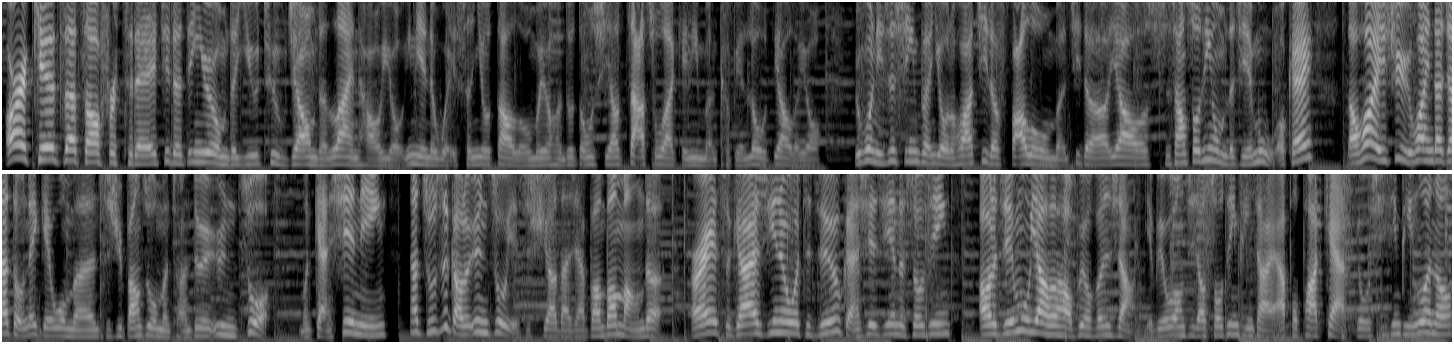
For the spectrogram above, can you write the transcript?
Alright, kids, that's all for today. 记得订阅我们的 YouTube，加我们的 Line 好友。一年的尾声又到了，我们有很多东西要炸出来给你们，可别漏掉了哟。如果你是新朋友的话，记得 follow 我们，记得要时常收听我们的节目，OK？老话一句，欢迎大家抖内给我们，持续帮助我们团队运作，我们感谢您。那逐字稿的运作也是需要大家帮帮忙的。Alright, so guys, you know what to do。感谢今天的收听，好的节目要和好朋友分享，也别忘记到收听平台 Apple Podcast 给我细心评论哦。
